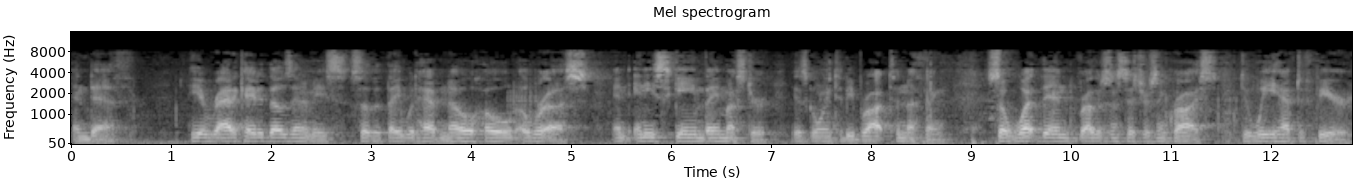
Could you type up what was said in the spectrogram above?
and death. He eradicated those enemies so that they would have no hold over us and any scheme they muster is going to be brought to nothing. So what then, brothers and sisters in Christ, do we have to fear?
